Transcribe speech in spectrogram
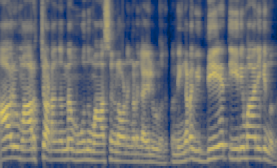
ആ ഒരു മാർച്ച് അടങ്ങുന്ന മൂന്ന് മാസങ്ങളാണ് നിങ്ങളുടെ കയ്യിലുള്ളത്. ഇപ്പം നിങ്ങളുടെ വിദ്യയെ തീരുമാനിക്കുന്നത്.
